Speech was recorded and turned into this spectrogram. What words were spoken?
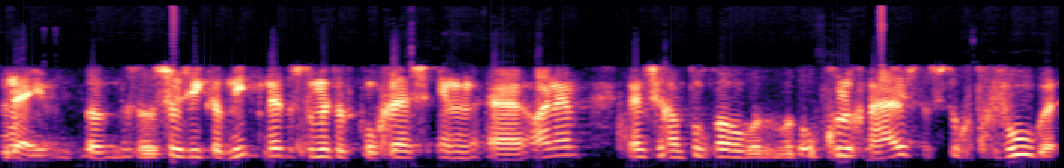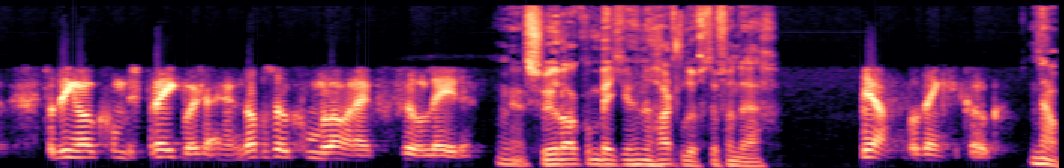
Nee, dat, zo, zie ik dat niet. Net als toen met het congres in uh, Arnhem. Mensen gaan toch wel wat, wat opgelucht naar huis. Dat is toch het gevoel dat dingen ook gewoon bespreekbaar zijn. En dat is ook gewoon belangrijk voor veel leden. Ja, ze willen ook een beetje hun hart luchten vandaag. Ja, dat denk ik ook. Nou,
